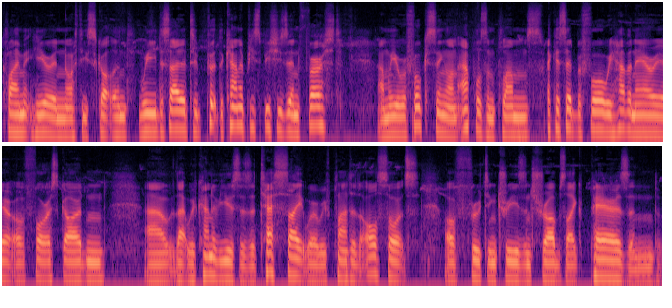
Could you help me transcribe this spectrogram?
climate here in northeast Scotland. We decided to put the canopy species in first and we were focusing on apples and plums. Like I said before, we have an area of forest garden uh, that we've kind of used as a test site where we've planted all sorts of fruiting trees and shrubs like pears and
